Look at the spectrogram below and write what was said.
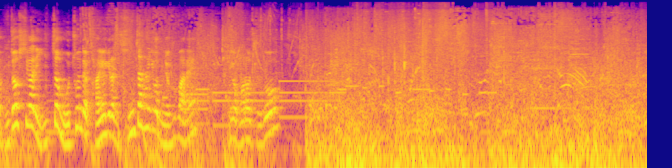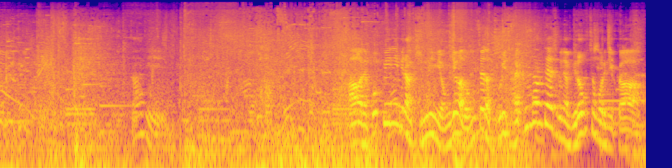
무적 시간이 2.5초인데 광역이라서 진짜 사기거든요 후반에. 이거 걸어주고. 까비. 아, 근데 뽀삐님이랑 진님이 연계가 너무 세다. 둘이 잘 큰 상태에서 그냥 밀어붙여 버리니까.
